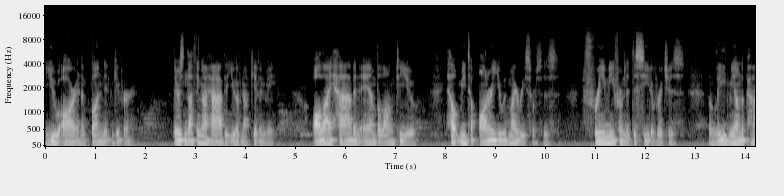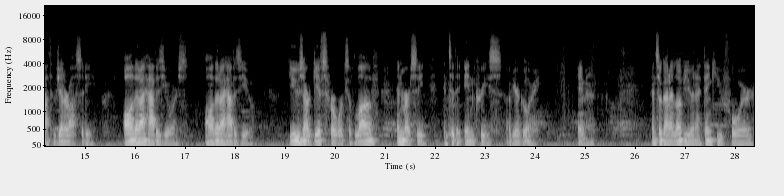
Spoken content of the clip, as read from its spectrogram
you are an abundant giver. There is nothing I have that you have not given me. All I have and am belong to you Help me to honor you with my resources. Free me from the deceit of riches. Lead me on the path of generosity. All that I have is yours. All that I have is you. Use our gifts for works of love and mercy into the increase of your glory. Amen. And so, God, I love you and I thank you for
